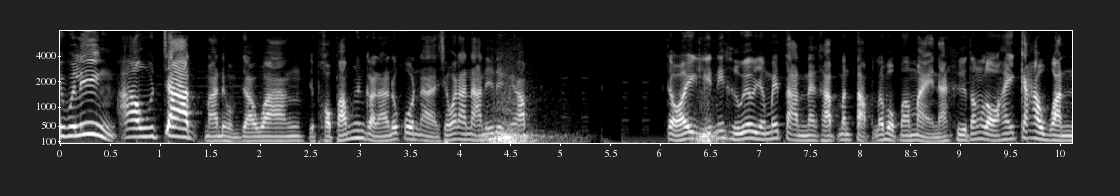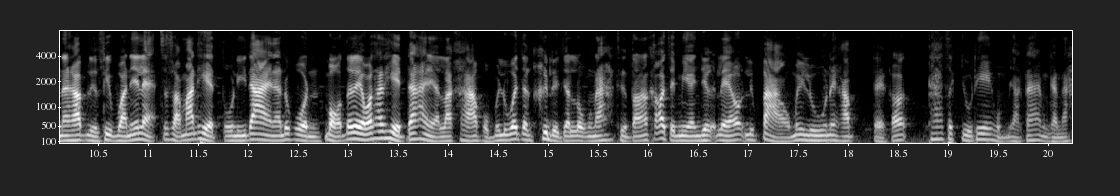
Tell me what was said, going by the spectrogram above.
ลิเวอริ่งเอาจัด มาเดี๋ยวผมจะวาง เดี๋ยวขอปั๊มเงินก่อนนะทุกคน อ่าใช้เวลานานนิดนึงครับ แต่ว่าอีกลิสต์นี่คือเวลยังไม่ตันนะครับ มันปรับระบบมาใหม่นะ คือต้องรอให้ 9 วันนะครับ หรือ 10 วันนี่แหละ จะสามารถเทรดตัวนี้ได้นะทุกคน บอกได้เลยว่าถ้าเทรดได้เนี่ยราคาผมไม่รู้ว่าจะขึ้นหรือจะลงนะ ถึงตอนนั้นเขาอาจจะมีกันเยอะแล้วหรือเปล่าไม่รู้นะครับ แต่ก็ถ้าสกิลเท่ผมอยากได้เหมือนกันนะ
